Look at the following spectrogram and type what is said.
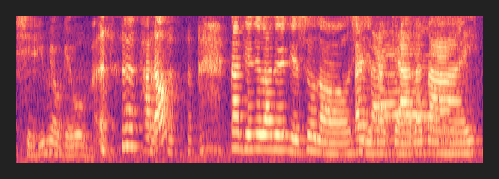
写 email 给我们。好的，那今天就到这边结束喽，谢谢大家，拜拜。拜拜。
